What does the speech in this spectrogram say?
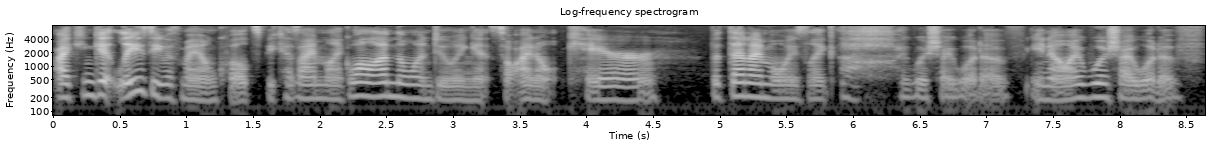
I can get lazy with my own quilts because I'm like, well, I'm the one doing it, so I don't care. But then I'm always like, oh, I wish I would have, you know, I wish I would have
